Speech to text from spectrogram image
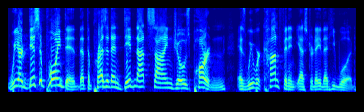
We are disappointed that the president did not sign Joe's pardon as we were confident yesterday that he would.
